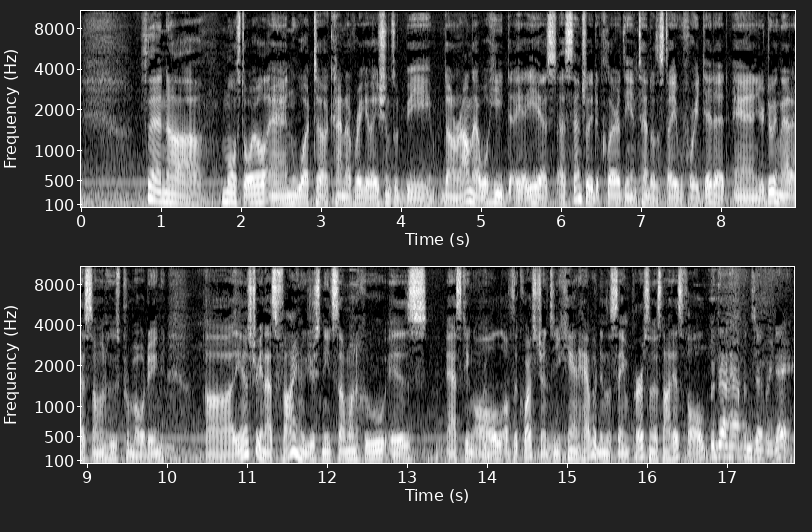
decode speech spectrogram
than uh, most oil and what uh, kind of regulations would be done around that. Well, he, he has essentially declared the intent of the study before he did it, and you're doing that as someone who's promoting uh, the industry, and that's fine. You just need someone who is asking all of the questions, and you can't have it in the same person. It's not his fault. But that happens every day.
